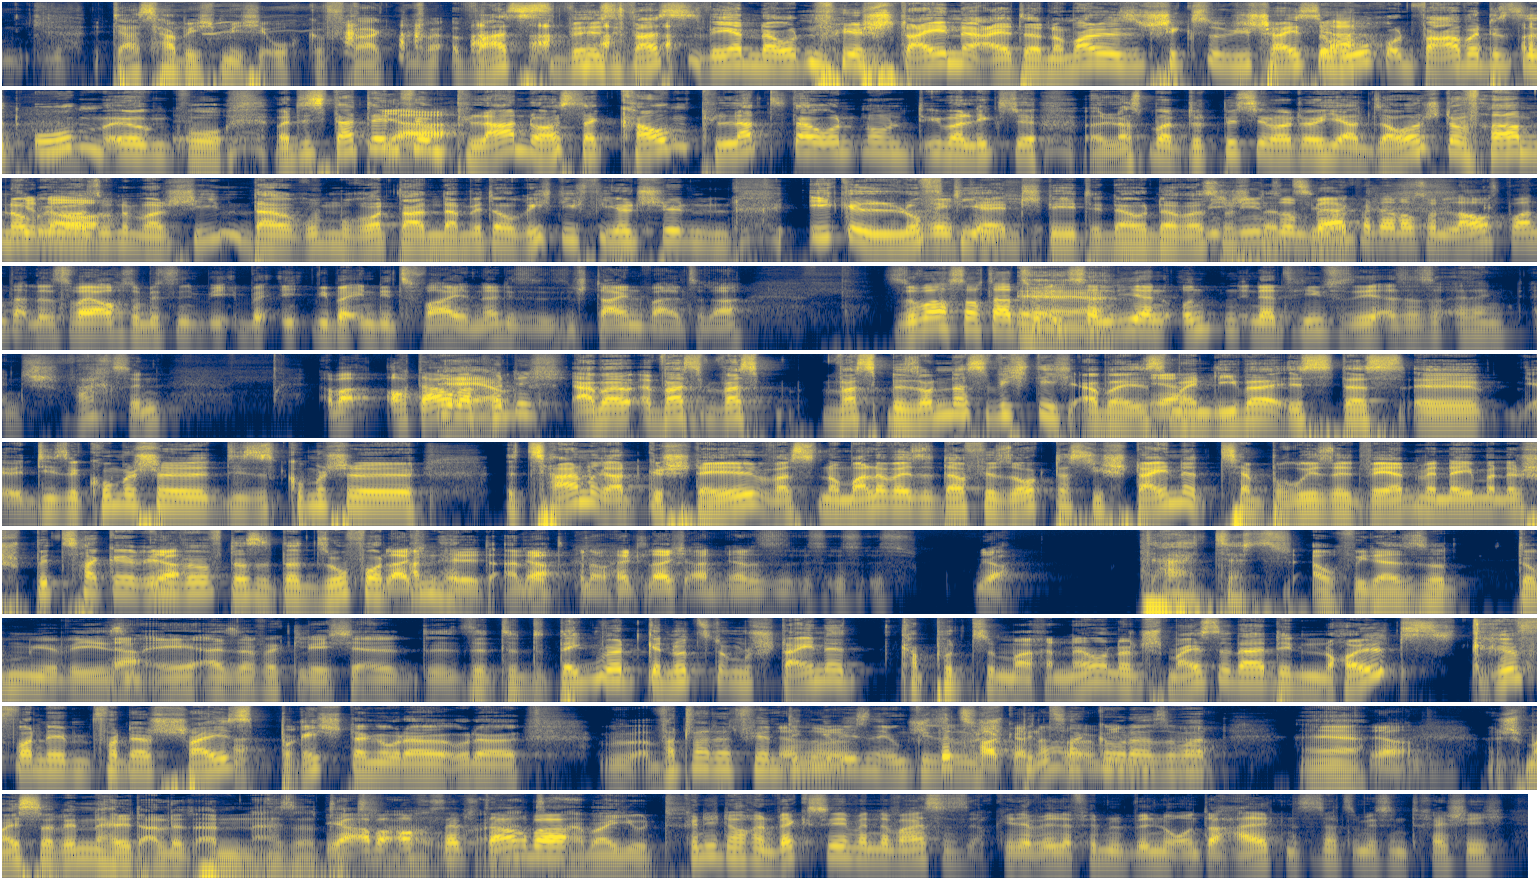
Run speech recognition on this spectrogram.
das habe ich mich auch gefragt. Was, was werden da unten für Steine, Alter? Normalerweise schickst du die Scheiße ja. hoch und verarbeitest das oben irgendwo. Was ist das denn ja. für ein Plan? Du hast da kaum Platz da unten und überlegst dir, äh, lass mal das bisschen, was wir hier an Sauerstoff haben, noch genau. über so eine Maschine da rumrottern, damit auch richtig viel schön Ekelluft richtig. hier entsteht in der Unterwasserstation. Wie in so einem Berg mit da noch so ein Laufband, das war ja auch so ein bisschen wie wie bei Indie 2, ne? diese, Steinwalze da. Sowas doch da zu ja, installieren ja. unten in der Tiefsee, also das ist ein, ein Schwachsinn. Aber auch darüber ja, könnte ich. Aber was, was, was besonders wichtig aber ist, mein Lieber, ist, dass äh, diese komische, dieses komische Zahnradgestell, was normalerweise dafür sorgt, dass die Steine zerbröselt werden, wenn da jemand eine Spitzhacke reinwirft, dass es dann sofort gleich, anhält. Alles. Ja, genau, hält gleich an. Ja, das ist, ist, ist, ist ja. Das ist auch wieder so dumm gewesen, ja. ey. Also wirklich. Das Ding wird genutzt, um Steine kaputt zu machen, ne? Und dann schmeißt du da den Holzgriff von dem, von der scheiß Brechstange oder, oder was war das für ein ja, Ding so gewesen? Irgendwie so eine Spitzhacke ne? oder sowas. Ja. ja. Schmeißt da rein, hält alles an. Also, ja, aber auch selbst darüber aber gut. könnte ich noch hinwegsehen, wenn du weißt, okay, der will, der Film will nur unterhalten, es ist halt so ein bisschen trashig.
